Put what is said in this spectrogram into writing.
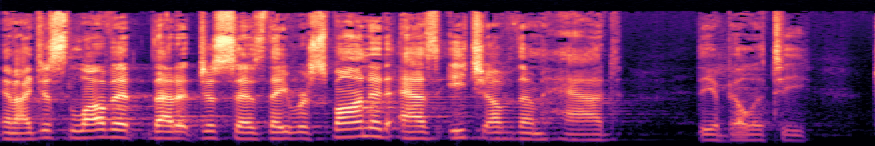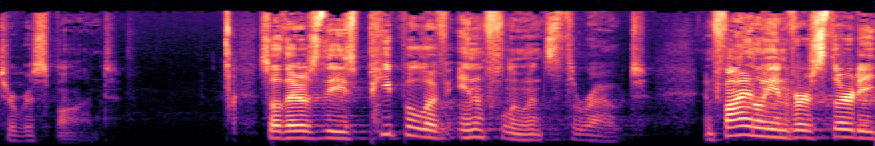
And I just love it that it just says they responded as each of them had the ability to respond. So there's these people of influence throughout. And finally, in verse 30,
